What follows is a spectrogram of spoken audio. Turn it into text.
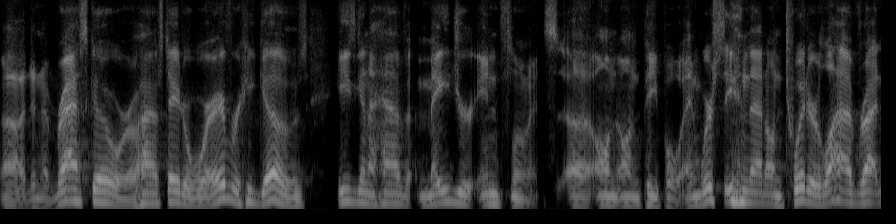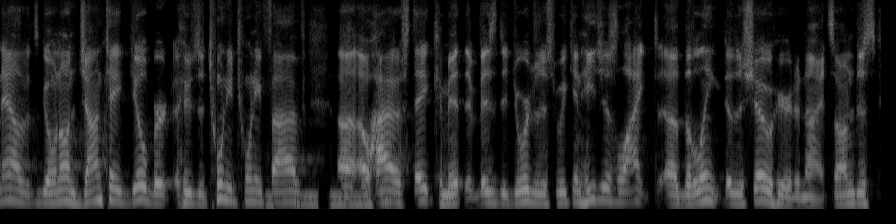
uh, to Nebraska or Ohio State, or wherever he goes, he's going to have major influence uh, on on people, and we're seeing that on Twitter live right now. That's going on. Jonte Gilbert, who's a 2025 uh, Ohio State commit that visited Georgia this weekend, he just liked uh, the link to the show here tonight. So I'm just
